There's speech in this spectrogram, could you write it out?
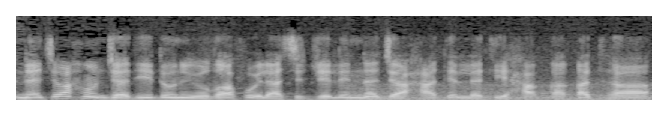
نجاح جديد يضاف إلى سجل النجاحات التي حققتها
